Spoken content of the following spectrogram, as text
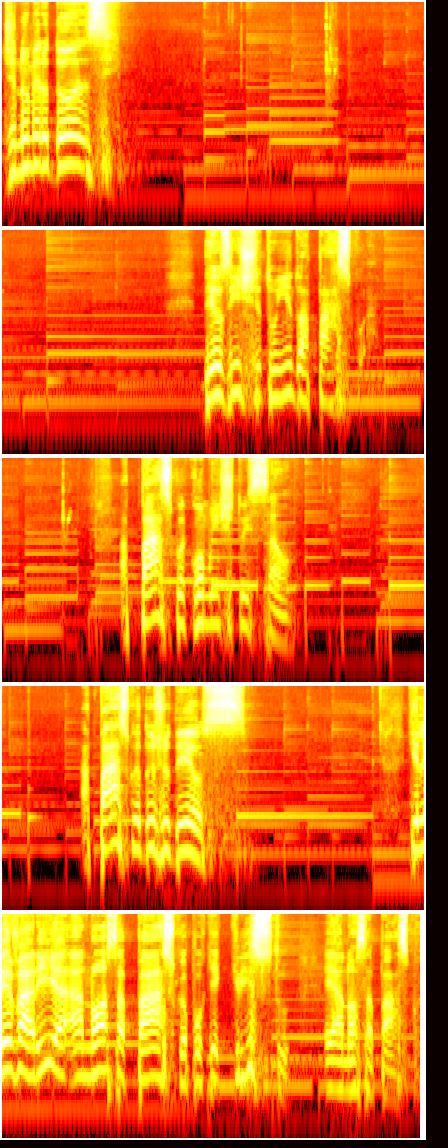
de número 12. Deus instituindo a Páscoa. A Páscoa como instituição a Páscoa dos judeus, que levaria a nossa Páscoa, porque Cristo é a nossa Páscoa.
